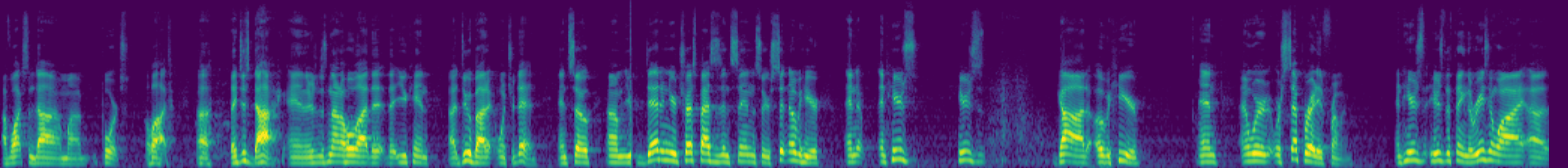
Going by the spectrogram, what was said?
I've watched them die on my porch a lot. Uh, they just die, and there's just not a whole lot that, that you can uh, do about it once you're dead. And so um, you're dead in your trespasses and sin, and so you're sitting over here, and, and here's, here's God over here, and, and we're, we're separated from Him. And here's, here's the thing the reason why uh,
